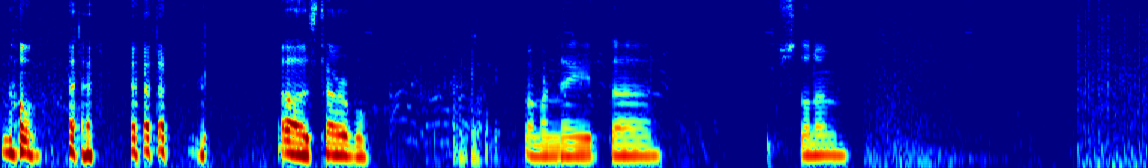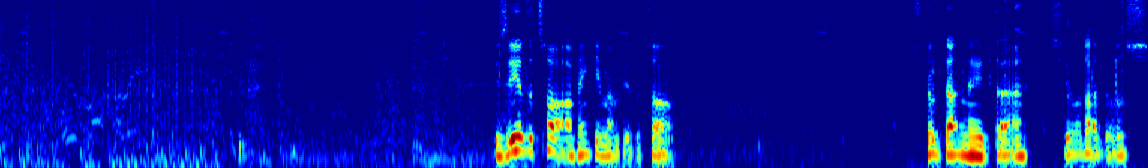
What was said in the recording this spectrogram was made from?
No. oh, it's terrible. Got my nade there. Stun him. Is he at the top? I think he might be at the top. Struck that nade there. See what that does.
